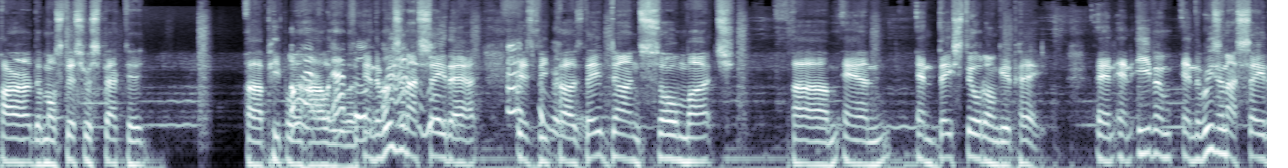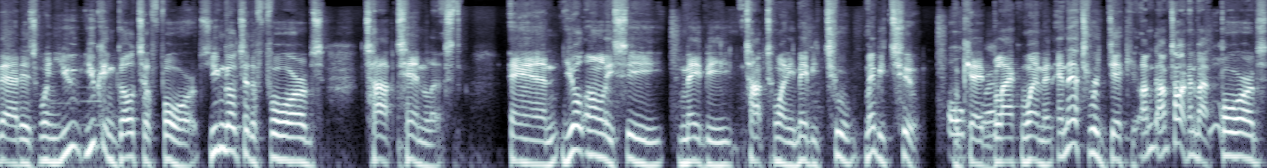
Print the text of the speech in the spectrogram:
are the most disrespected uh, people in Oh, a- Hollywood. absolutely. And the Oh, reason I say that is Absolutely. because they've done so much, um, and and they still don't get paid. And and even and the reason I say that is when you you can go to Forbes, you can go to the Forbes top ten list, and you'll only see maybe top twenty, maybe two, maybe two. Oh, okay, Oprah. black women, and that's ridiculous. I'm, I'm talking about Forbes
